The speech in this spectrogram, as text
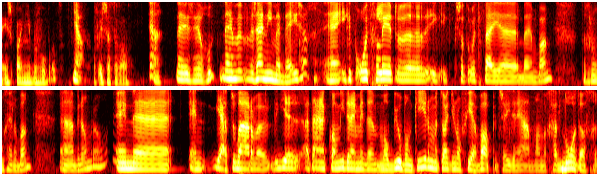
in Spanje bijvoorbeeld. Ja. Of is dat er al? Ja, nee, is heel goed. Nee, we, zijn niet mee bezig. Eh, ik heb ooit geleerd, eh, ik, ik zat ooit bij, eh, bij een bank, de groen-gele bank, uh. En, en ja, toen waren we, je, uiteindelijk kwam iedereen met een mobiel bankieren, maar toen had je nog via WAP. Toen zei iedereen, ja man, dat gaat nooit, dat,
